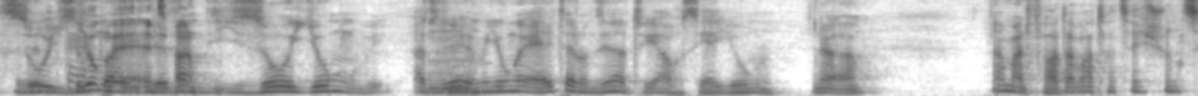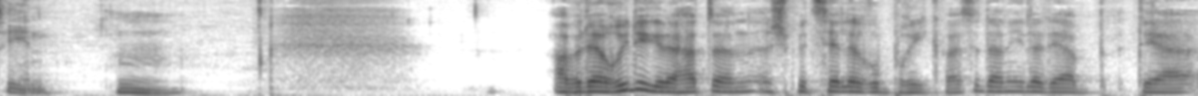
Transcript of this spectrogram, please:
So junge wir Eltern. sind so jung. Also wir haben junge Eltern und sind natürlich auch sehr jung. Ja. Ja, mein Vater war tatsächlich schon zehn. Aber der Rüdiger, der hat eine spezielle Rubrik. Weißt du, Daniela, der, der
